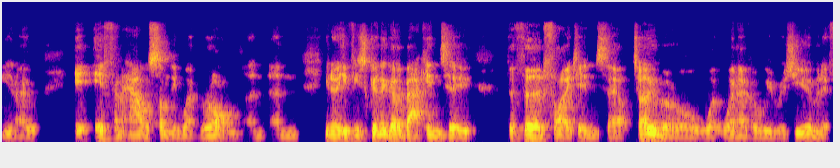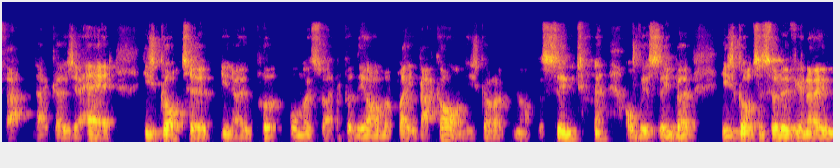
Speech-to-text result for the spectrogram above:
you know if and how something went wrong, and and you know if he's going to go back into the third fight in say October or whenever we resume, and if that that goes ahead, he's got to you know put almost like put the armor plate back on. He's got to not the suit, obviously, but he's got to sort of you know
